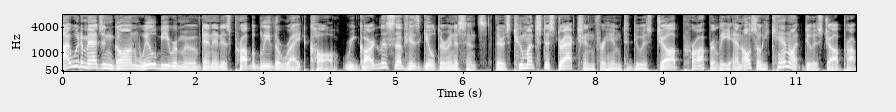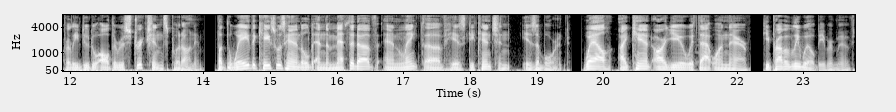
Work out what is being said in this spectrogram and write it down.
I would imagine Ghosn will be removed, and it is probably the right call. Regardless of his guilt or innocence, there's too much distraction for him to do his job properly, and also he cannot do his job properly due to all the restrictions put on him. But the way the case was handled and the method of and length of his detention is abhorrent. Well, I can't argue with that one there. He probably will be removed.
